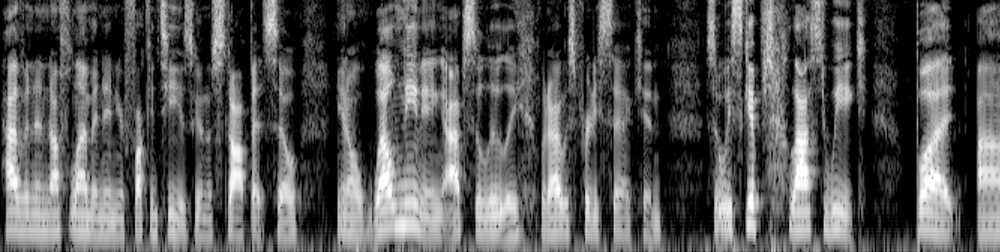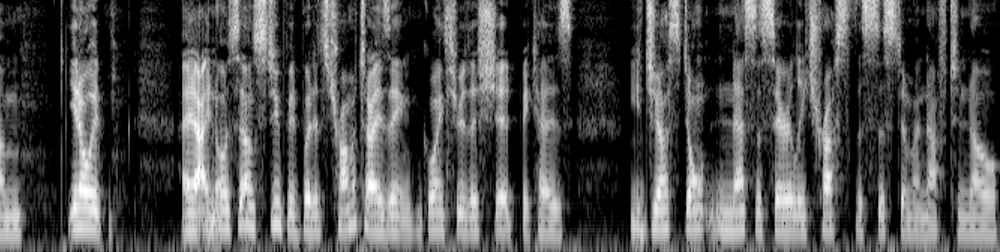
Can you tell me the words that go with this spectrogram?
having enough lemon in your fucking tea is going to stop it so you know, well meaning, absolutely, but I was pretty sick. And so we skipped last week. But um, you know, it. I, I know it sounds stupid, but it's traumatizing going through this shit because you just don't necessarily trust the system enough to know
